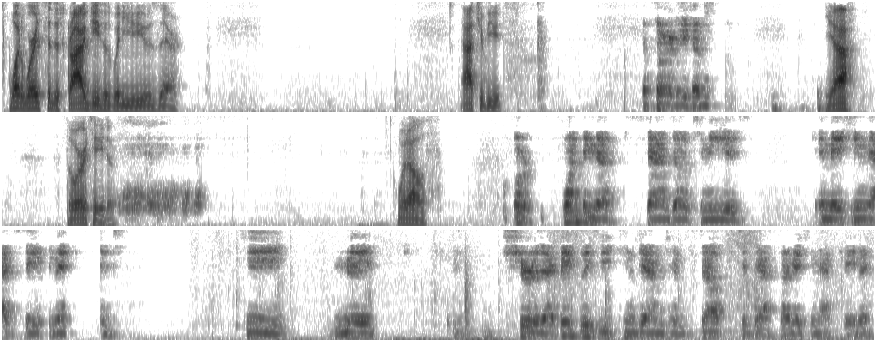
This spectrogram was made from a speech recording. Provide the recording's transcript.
what words to describe Jesus would you use there? Attributes. Authoritative. Yeah. Authoritative. What else? Or one thing that stands out to me is in making that statement, he made sure that basically he condemned himself to death by making that statement.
